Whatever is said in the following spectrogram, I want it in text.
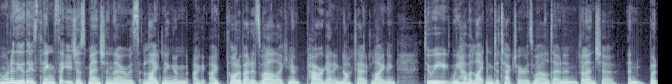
One of the other things that you just mentioned there was lightning, and I, I thought about as well, like you know, power getting knocked out, lightning. Do we we have a lightning detector as well down in Valentia? And but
